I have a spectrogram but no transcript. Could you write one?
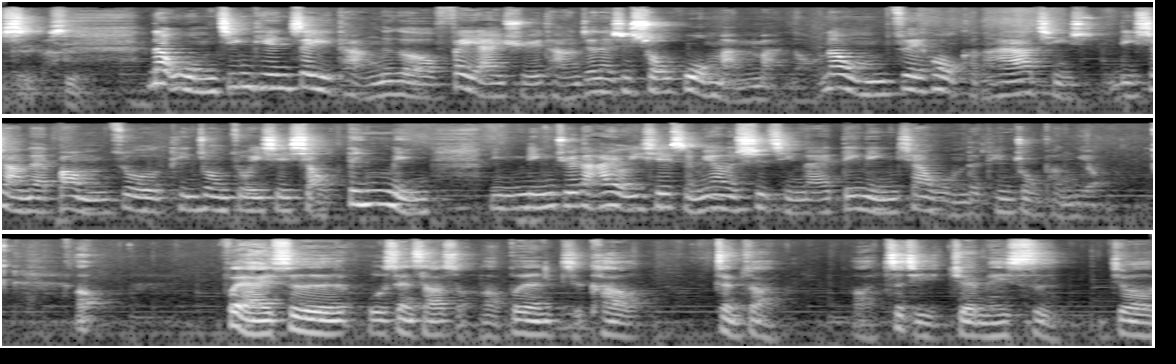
式。是。是那我们今天这一堂那个肺癌学堂真的是收获满满哦。那我们最后可能还要请理事长来帮我们做听众做一些小叮咛。您您觉得还有一些什么样的事情来叮咛一下我们的听众朋友？哦，肺癌是无声杀手啊，不能只靠症状啊，自己觉得没事就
